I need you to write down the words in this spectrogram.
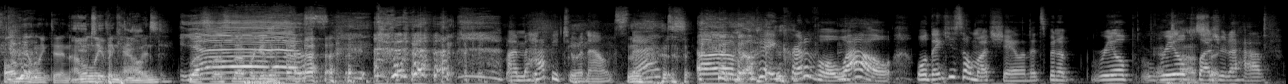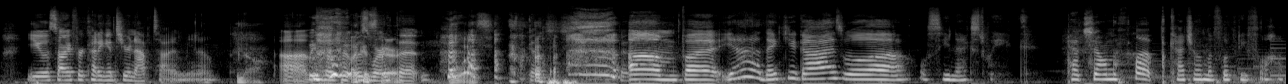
Follow me on LinkedIn. I'm a LinkedIn account. demon. Let's, let's not forget Yes. I'm happy to announce that. Um, okay, incredible. Wow. Well, thank you so much, Jalen. It's been a real, real pleasure to have you. Sorry for cutting into your nap time, you know. No. We hope it was worth fair. it. It was. Um, but yeah, thank you guys. We'll uh, we'll see you next week. Catch you on the flip. Catch you on the flippity flop.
